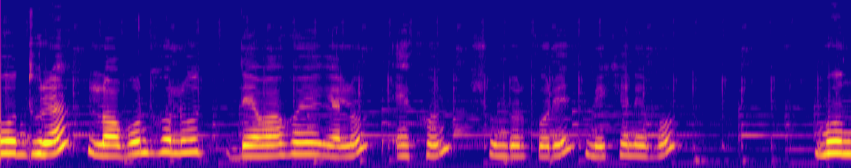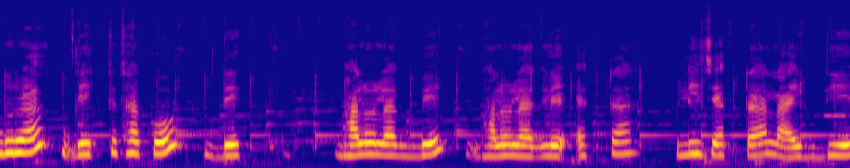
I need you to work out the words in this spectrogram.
বন্ধুরা, লবণ, হলুদ দেওয়া হয়ে গেল। এখন সুন্দর করে মেখে নেব। বন্ধুরা, দেখতে থাকো, দেখ, ভালো লাগবে। ভালো লাগলে একটা প্লিজ একটা লাইক দিয়ে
